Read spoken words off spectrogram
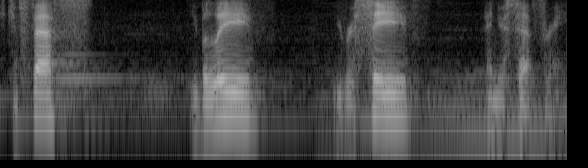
You confess, you believe, you receive, and you're set free.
